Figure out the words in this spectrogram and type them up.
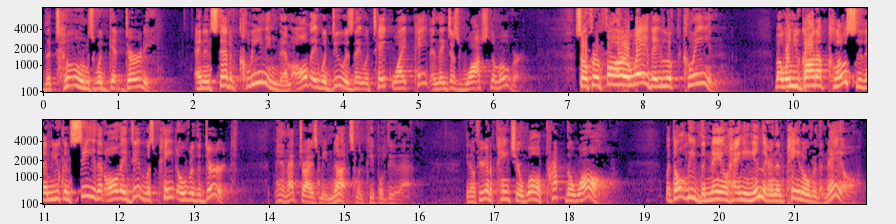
the tombs would get dirty. And instead of cleaning them, all they would do is they would take white paint and they just wash them over. So from far away, they looked clean. But when you got up close to them, you can see that all they did was paint over the dirt. Man, that drives me nuts when people do that. You know, if you're going to paint your wall, prep the wall. But don't leave the nail hanging in there and then paint over the nail.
